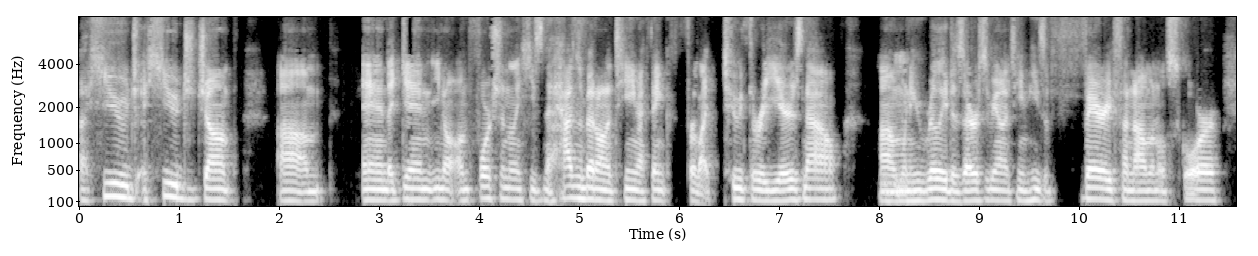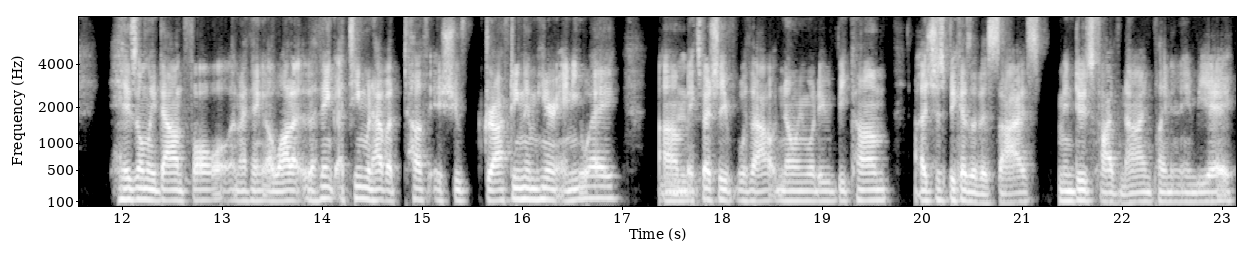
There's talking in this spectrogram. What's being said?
a huge a huge jump. Um, and again, you know, unfortunately, he's hasn't been on a team I think for like two three years now. Um, mm-hmm. When he really deserves to be on a team, he's a very phenomenal scorer. His only downfall, and I think a lot of I think a team would have a tough issue drafting him here anyway, um, mm-hmm. especially without knowing what he would become. Uh, it's just because of his size. I mean, dude's five nine playing in the NBA,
